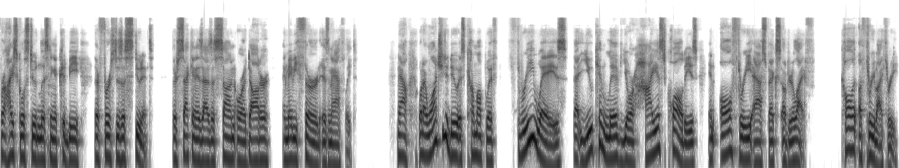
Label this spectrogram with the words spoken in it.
For a high school student listening, it could be their first is a student, their second is as a son or a daughter, and maybe third is an athlete. Now, what I want you to do is come up with three ways that you can live your highest qualities in all three aspects of your life. Call it a three by three.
